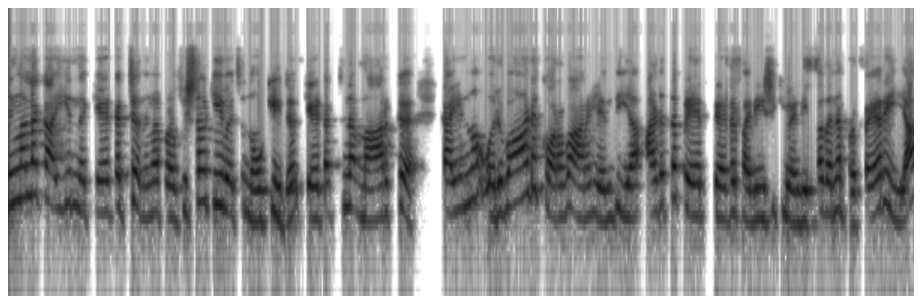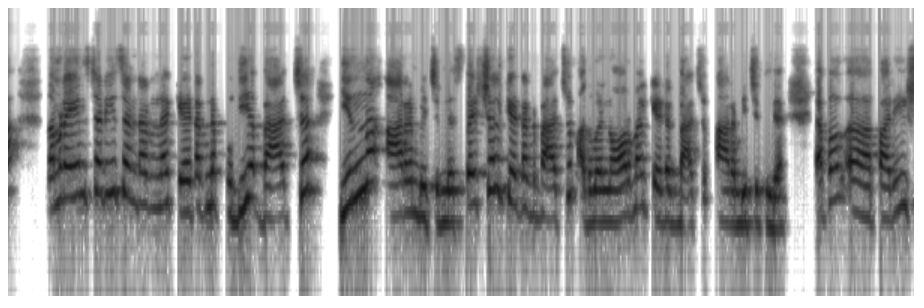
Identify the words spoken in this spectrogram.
നിങ്ങളുടെ കയ്യിൽ നിന്ന് കേട്ടറ്റ് നിങ്ങൾ പ്രൊഫഷണൽ കീ വെച്ച് നോക്കിയിട്ട് കേട്ടറ്റിന്റെ മാർക്ക് കയ്യിൽ നിന്ന് ഒരുപാട് കുറവാണെങ്കിൽ എന്ത് ചെയ്യുക? അടുത്ത കേഡർ പരീക്ഷയ്ക്ക് വേണ്ടി ഇപ്പൊ തന്നെ പ്രിപ്പയർ ചെയ്യുക. നമ്മുടെ എയിം സ്റ്റഡി സെന്ററിൽ കേട്ടറ്റിന്റെ പുതിയ ബാച്ച് ഇന്ന് ആരംഭിച്ചിട്ടുണ്ട്. സ്പെഷ്യൽ കേട്ടഡ് ബാച്ചും അതുപോലെ നോർമൽ കേട്ടഡ് ബാച്ചും ആരംഭിച്ചിട്ടുണ്ട്. അപ്പൊ പരീക്ഷ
